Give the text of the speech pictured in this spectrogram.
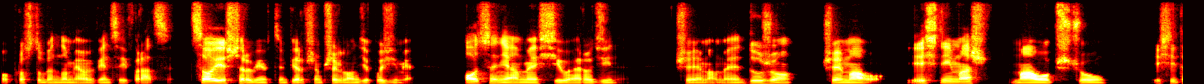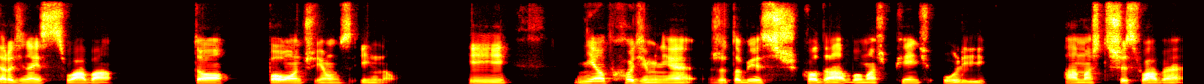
po prostu będą miały więcej pracy. Co jeszcze robimy w tym pierwszym przeglądzie po zimie? Oceniamy siłę rodziny. Czy mamy dużo, czy mało. Jeśli masz mało pszczół, jeśli ta rodzina jest słaba, to połącz ją z inną. I nie obchodzi mnie, że tobie jest szkoda, bo masz pięć uli, a masz trzy słabe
